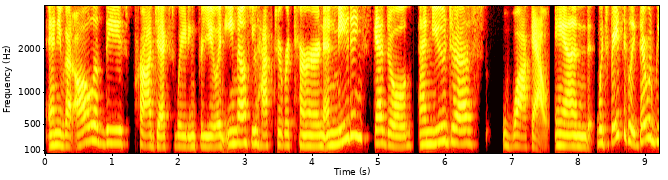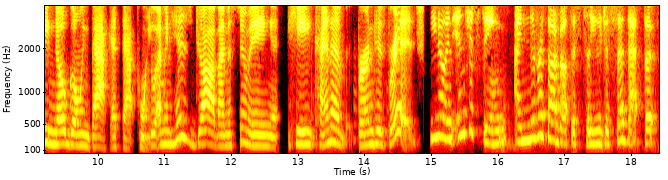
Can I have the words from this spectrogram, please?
and you've got all of these projects waiting for you and emails you have to return and meetings scheduled and you just walk out and which basically there would be no going back at that point. I mean his job I'm assuming he kind of burned his bridge. You know and interesting I never thought about this till you just said that but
